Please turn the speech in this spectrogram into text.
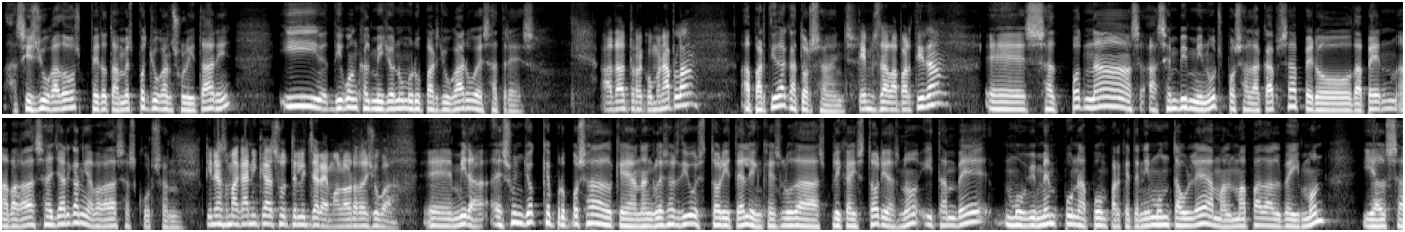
a sis jugadors, però també es pot jugar en solitari i diuen que el millor número per jugar-ho és a 3. Edat recomanable? A partir de 14 anys. Temps de la partida? Eh, se't pot anar a 120 minuts, posa la capsa, però depèn, a vegades s'allarguen i a vegades s'escurcen. Quines mecàniques utilitzarem a l'hora de jugar? Eh, mira, és un joc que proposa el que en anglès es diu storytelling, que és el d'explicar històries, no? i també moviment punt a punt, perquè tenim un tauler amb el mapa del vell món i els, eh,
